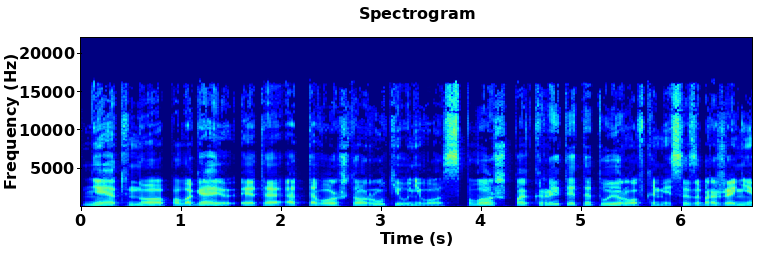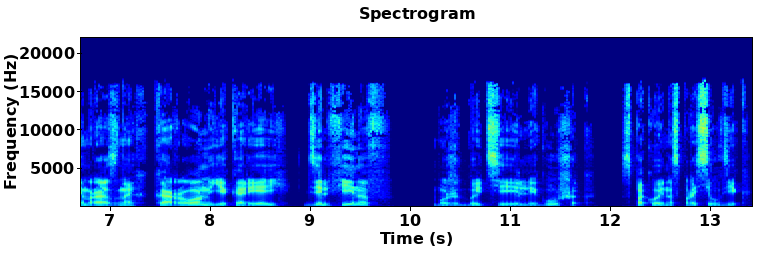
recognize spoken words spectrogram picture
Нет, но, полагаю, это от того, что руки у него сплошь покрыты татуировками с изображением разных корон, якорей, дельфинов, может быть, и лягушек? Спокойно спросил Дик.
